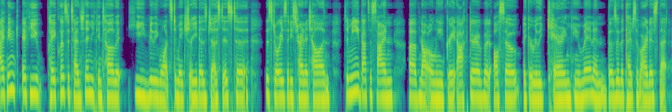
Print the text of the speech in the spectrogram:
I think if you pay close attention, you can tell that he really wants to make sure he does justice to the stories that he's trying to tell. And to me, that's a sign of not only a great actor, but also like a really caring human. And those are the types of artists that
